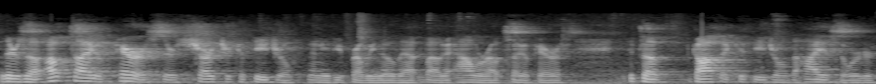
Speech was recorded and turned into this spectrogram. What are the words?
there's a, outside of Paris, there's Chartres Cathedral. Many of you probably know that, about an hour outside of Paris. It's a Gothic cathedral of the highest order.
